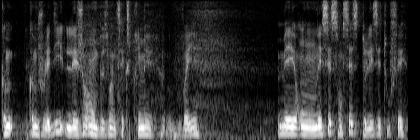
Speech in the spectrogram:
Comme, comme je vous l'ai dit, les gens ont besoin de s'exprimer, vous voyez. Mais on essaie sans cesse de les étouffer,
